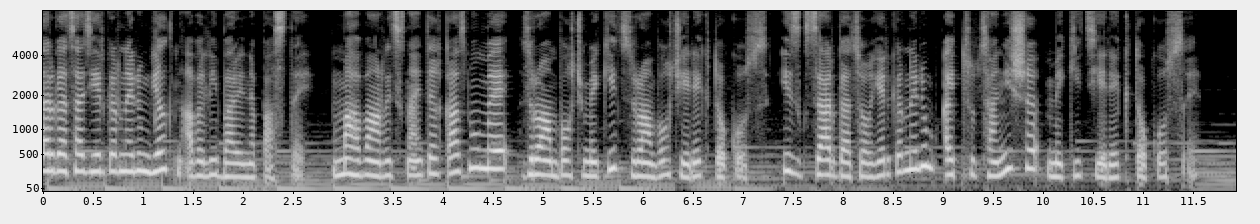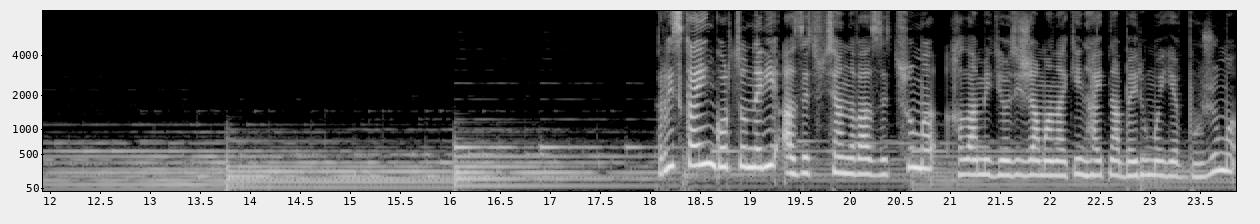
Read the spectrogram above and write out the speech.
Զարգացած երկրներում ելքն ավելի բարենպաստ է, մահվան ռիսկն այնտեղ կազմում է 0.1-ից 0.3%, իսկ զարգացող երկրներում այդ ցուցանիշը 1-ից 3% է։ Ռիսկային գործոնների ազդեցության նվազեցումը, խլամիդիոզի ժամանակին հայտնաբերումը եւ բուժումը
